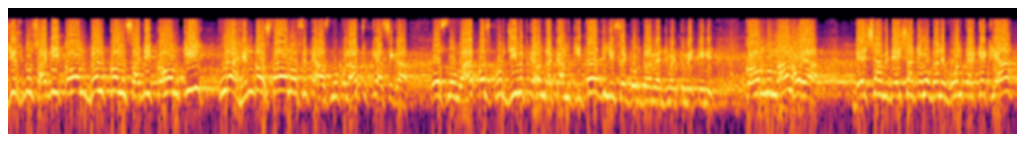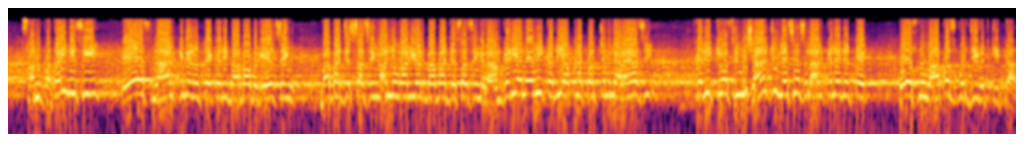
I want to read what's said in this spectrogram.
ਜਿਸ ਨੂੰ ਸਾਡੀ ਕੌਮ ਬਿਲਕੁਲ, ਸਾਡੀ ਕੌਮ ਕੀ ਪੂਰਾ ਹਿੰਦੁਸਤਾਨ ਉਸ ਇਤਿਹਾਸ ਨੂੰ ਭੁਲਾ ਚੁੱਕਿਆ ਸੀਗਾ। ਉਸ ਨੂੰ ਵਾਪਸ ਪੁਰਜੀਵਿਤ ਕਰਨ ਦਾ ਕੰਮ ਕੀਤਾ ਦਿੱਲੀ ਸਿੱਖ ਗੁਰਦੁਆਰਾ ਮੈਨੇਜਮੈਂਟ ਕਮੇਟੀ ਨੇ। ਕੌਮ ਨੂੰ ਮਾਣ ਹੋਇਆ। ਦੇਸ਼ਾਂ ਵਿਦੇਸ਼ਾਂ ਚ ਲੋਕਾਂ ਨੇ ਫੋਨ ਕਰਕੇ ਕਿਹਾ, ਸਾਨੂੰ ਪਤਾ ਹੀ ਨਹੀਂ ਸੀ। ਇਸ ਲਾਲ ਕਿਲੇ ਦੇ ਉੱਤੇ ਕਦੀ ਬਾਬਾ ਬਗੇਲ ਸਿੰਘ, ਬਾਬਾ ਜੱਸਾ ਸਿੰਘ ਆਲੂਵਾਲੀ ਔਰ ਬਾਬਾ ਜੱਸਾ ਸਿੰਘ ਰਾਮਗੜੀਆ ਨੇ ਵੀ ਕਦੀ ਆਪਣਾ ਪਰਚਮ ਲਹਿਰਾਇਆ ਸੀ। ਕਦੀ ਕੇਸਰੀ ਨਿਸ਼ਾਨ ਝੂਲੇ ਸੀ ਇਸ ਲਾਲ ਕਿਲੇ ਦੇ ਉੱਤੇ? ਉਸ ਨੂੰ ਵਾਪਸ ਪੁਰਜੀਵਿਤ ਕੀਤਾ।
